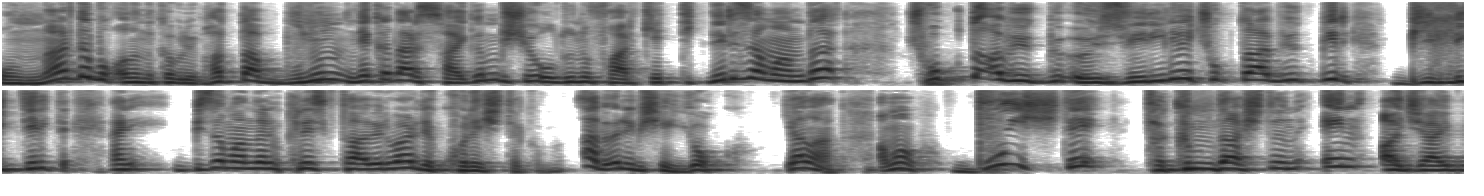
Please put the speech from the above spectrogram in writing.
onlar da bu alanı kabul ediyor. Hatta bunun ne kadar saygın bir şey olduğunu fark ettikleri zaman da çok daha büyük bir özveriyle ve çok daha büyük bir birliktelik. Yani bir zamanların klasik tabiri var ya kolej takımı. Abi öyle bir şey yok. Yalan. Ama bu işte takımdaşlığın en acayip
